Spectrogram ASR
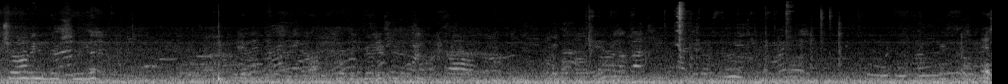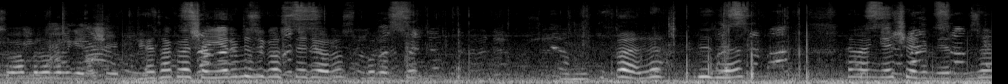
Uçağa bindim şimdi. Neyse ben buraları geçeyim. Evet arkadaşlar yerimizi gösteriyoruz. Burası. Böyle bir yer. Hemen geçelim yerimize.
